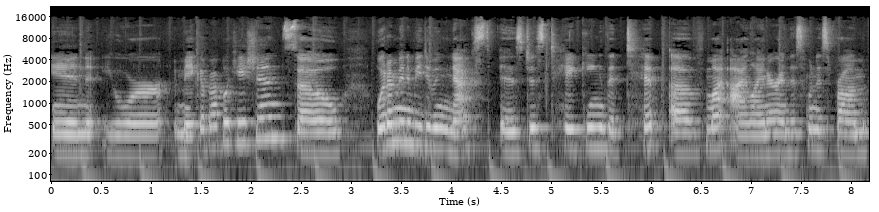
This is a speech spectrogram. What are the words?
in your makeup application. So what I'm gonna be doing next is just taking the tip of my eyeliner, and this one is from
